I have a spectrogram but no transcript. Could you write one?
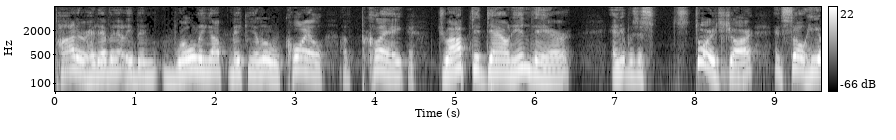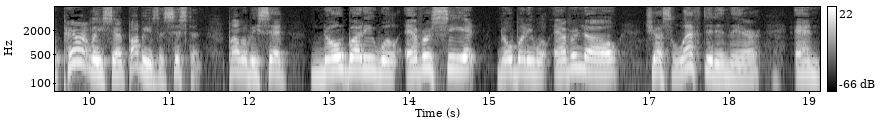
potter had evidently been rolling up, making a little coil of clay, dropped it down in there, and it was a storage jar. And so he apparently said, probably his assistant, probably said, nobody will ever see it, nobody will ever know, just left it in there. And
